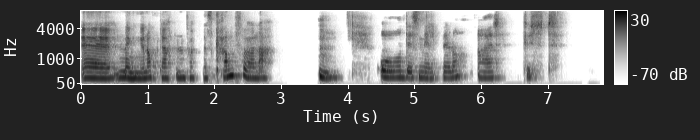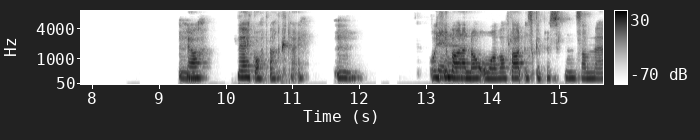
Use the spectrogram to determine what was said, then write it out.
eh, lenge nok til at du faktisk kan føle. Mm. Og det som hjelper da, er pust. Mm. Ja, det er et godt verktøy. Mm. Og ikke Det- bare den overflatiske pusten som vi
